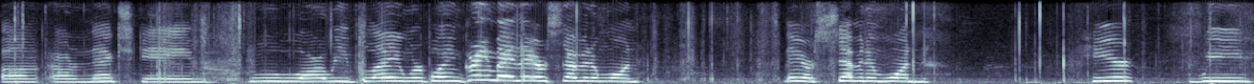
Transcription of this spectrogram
Um, our next game, who are we playing? We're playing Green Bay. They are seven and one. They are seven and one. Here we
